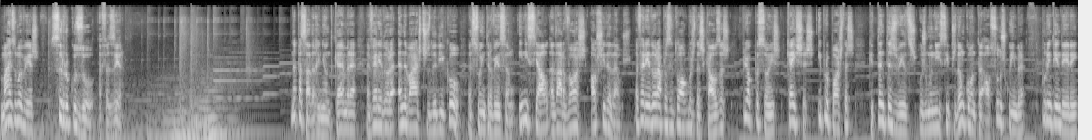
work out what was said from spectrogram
mais uma vez, se recusou a fazer. Na passada reunião de Câmara, a vereadora Ana Bastos dedicou a sua intervenção inicial a dar voz aos cidadãos. A vereadora apresentou algumas das causas, preocupações, queixas e propostas que tantas vezes os municípios dão conta ao Somos Coimbra por entenderem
